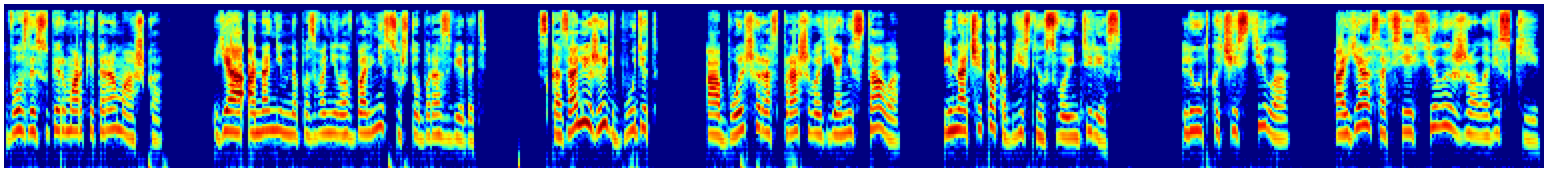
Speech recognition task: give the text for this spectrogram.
возле супермаркета «Ромашка». Я анонимно позвонила в больницу, чтобы разведать. Сказали, жить будет, а больше расспрашивать я не стала, иначе как объясню свой интерес? Людка чистила, а я со всей силы сжала виски.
